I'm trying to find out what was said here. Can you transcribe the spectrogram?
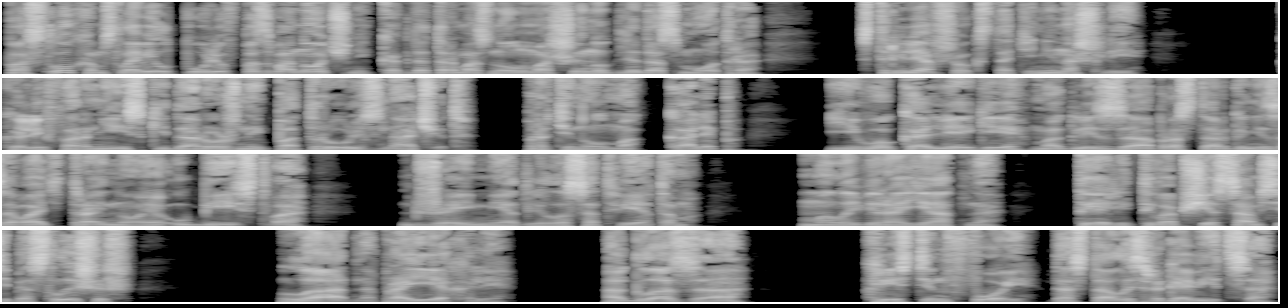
По слухам, словил пулю в позвоночник, когда тормознул машину для досмотра. Стрелявшего, кстати, не нашли. «Калифорнийский дорожный патруль, значит», — протянул Маккалеб. «Его коллеги могли запросто организовать тройное убийство». Джей медлила с ответом. «Маловероятно. Терри, ты вообще сам себя слышишь?» «Ладно, проехали. А глаза?» Кристин Фой досталась роговица.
